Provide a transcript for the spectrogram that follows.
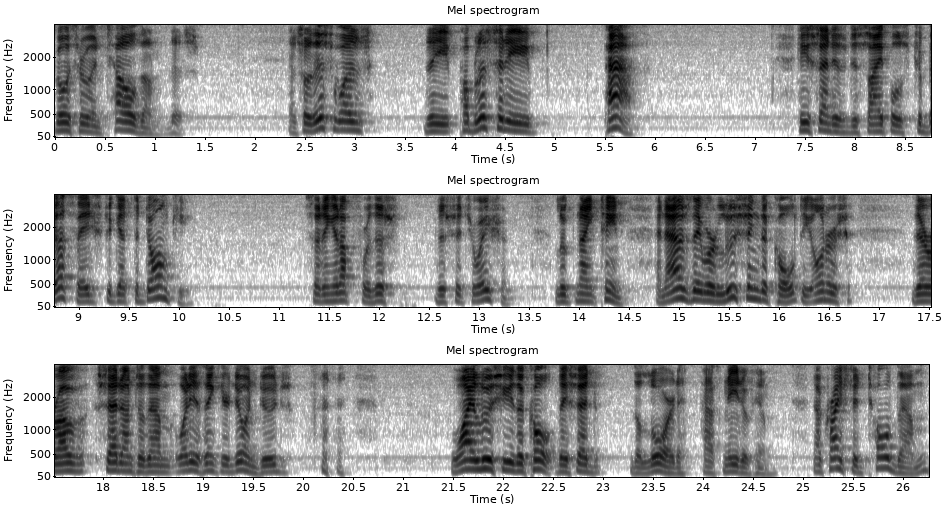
go through and tell them this. And so this was the publicity path. He sent his disciples to Bethphage to get the donkey, setting it up for this, this situation. Luke 19. And as they were loosing the colt, the owners thereof said unto them, What do you think you're doing, dudes? Why loose ye the colt? They said, The Lord hath need of him. Now, Christ had told them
